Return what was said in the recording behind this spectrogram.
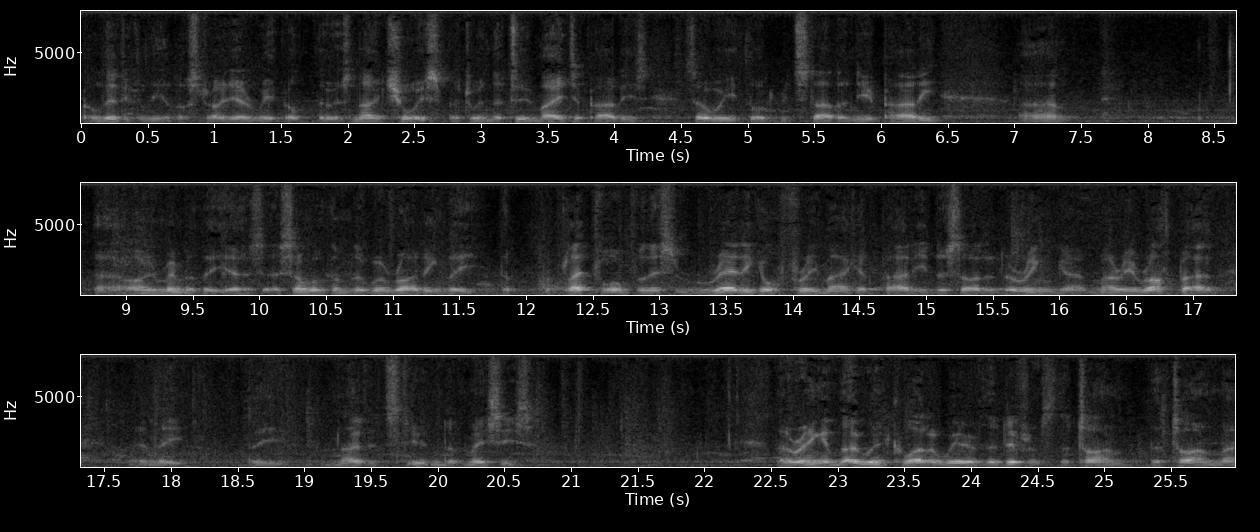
politically in Australia, and we felt there was no choice between the two major parties, so we thought we'd start a new party. Um, uh, I remember the uh, some of them that were writing the, the, the platform for this radical free market party decided to ring uh, Murray Rothbard, and the the noted student of Mises. They rang him. They weren't quite aware of the difference, the time, the time, uh,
